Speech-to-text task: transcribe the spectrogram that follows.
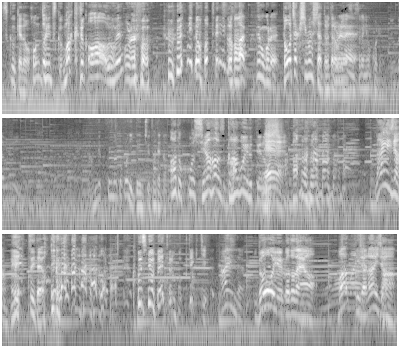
着くけど、本当に着く？マックどこ、ああ、上？俺やっぱ、上に登って、そのままあ、でもこれ、到着しましたって言ったら俺、これねさすがに怒るよ。なんでこんなところに電柱立てたの？あとここシェアハウスガーゴイルっていうのね ないじゃんえ？着いたよ。50メートル目的地。ないんだよどういうことだよ。マックじゃないじゃん。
